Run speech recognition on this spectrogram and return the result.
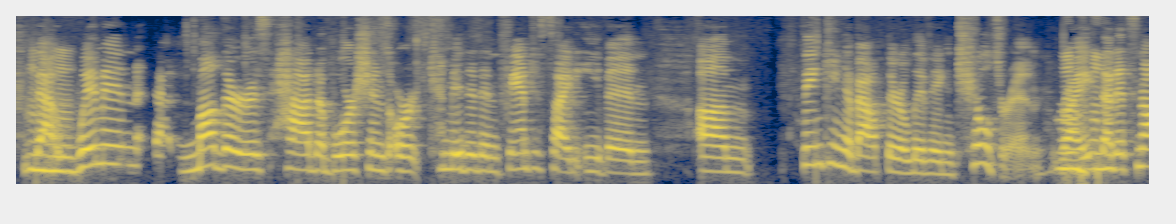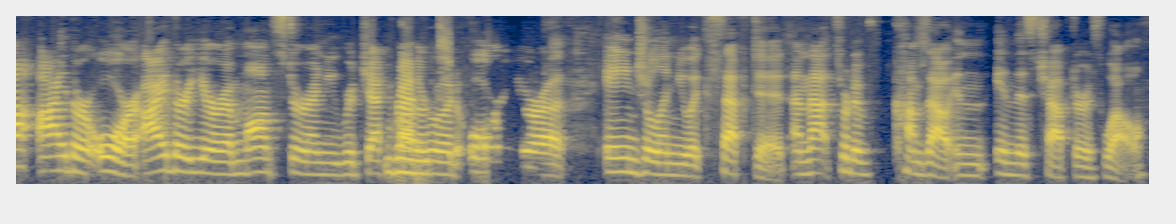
mm-hmm. that women that mothers had abortions or committed infanticide even um, thinking about their living children, right? Mm-hmm. That it's not either or. Either you're a monster and you reject right. motherhood, or you're a angel and you accept it. And that sort of comes out in in this chapter as well.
